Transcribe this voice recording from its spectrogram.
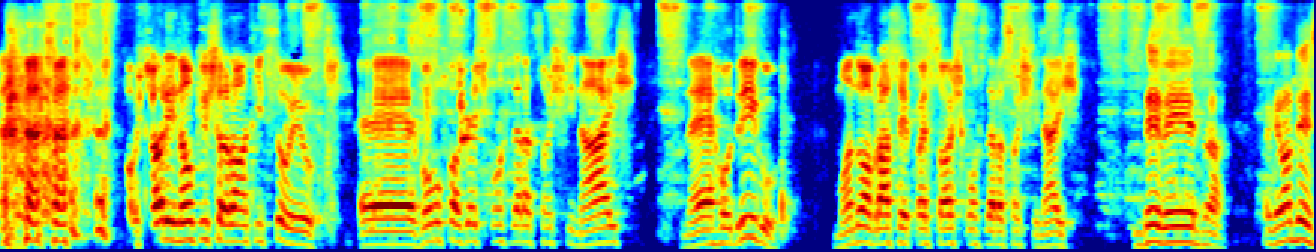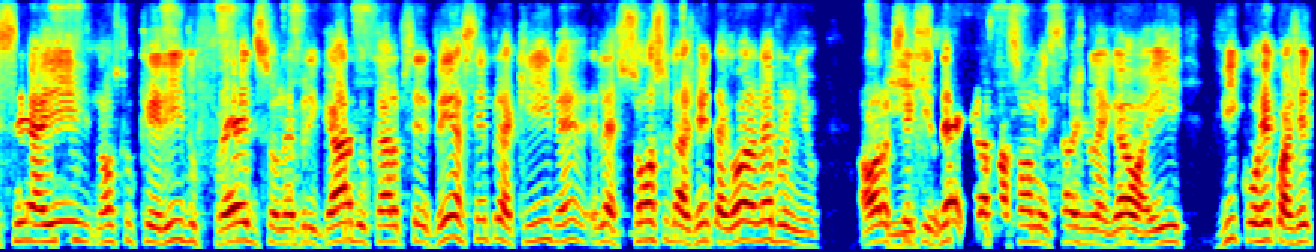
Chore não, que o chorão aqui sou eu. É, vamos fazer as considerações finais, né? Rodrigo, manda um abraço aí, pessoal, as considerações finais. Beleza. Agradecer aí nosso querido Fredson, né? Obrigado, cara, por você venha sempre aqui, né? Ele é sócio da gente agora, né, Bruninho? A hora que Isso. você quiser, cara, passar uma mensagem legal aí, vir correr com a gente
